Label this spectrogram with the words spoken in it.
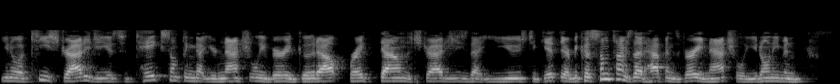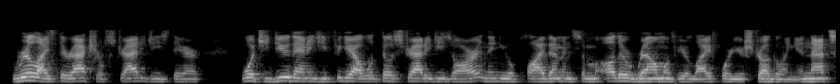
you know, a key strategy is to take something that you're naturally very good at, break down the strategies that you use to get there, because sometimes that happens very naturally. You don't even realize there are actual strategies there. What you do then is you figure out what those strategies are, and then you apply them in some other realm of your life where you're struggling. And that's,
